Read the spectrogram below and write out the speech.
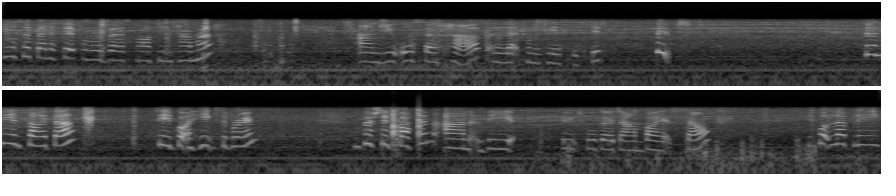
You also benefit from a reverse parking camera and you also have an electronically assisted boot. So in the inside there, see you've got heaps of room. And push this button and the boot will go down by itself. You've got lovely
